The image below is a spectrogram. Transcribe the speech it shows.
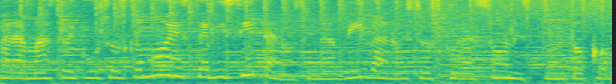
Para más recursos como este, visítanos en avivanuestroscorazones.com.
